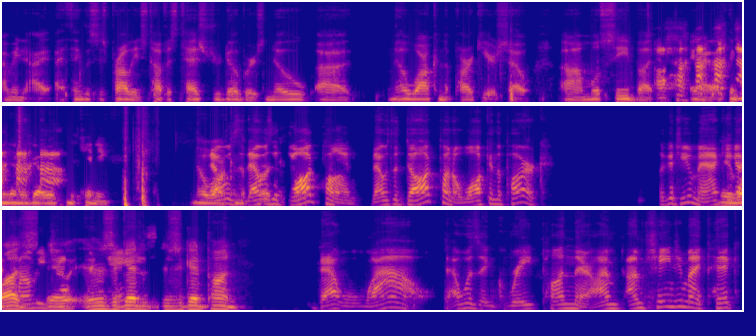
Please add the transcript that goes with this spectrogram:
I mean, I, I think this is probably his toughest test. Drew Dober is no uh, no walk in the park here, so um, we'll see. But yeah, I think I'm going to go with McKinney. No that walk was, in the that park. was a dog pun. That was a dog pun. A walk in the park. Look at you, Mac. You it was. It, it was a good. It was a good pun. That wow. That was a great pun there. I'm I'm changing my pick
